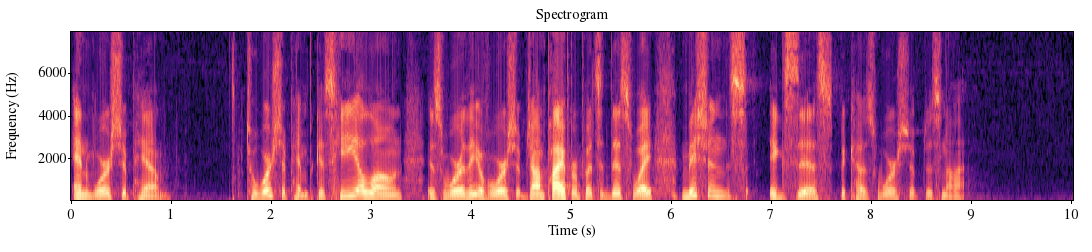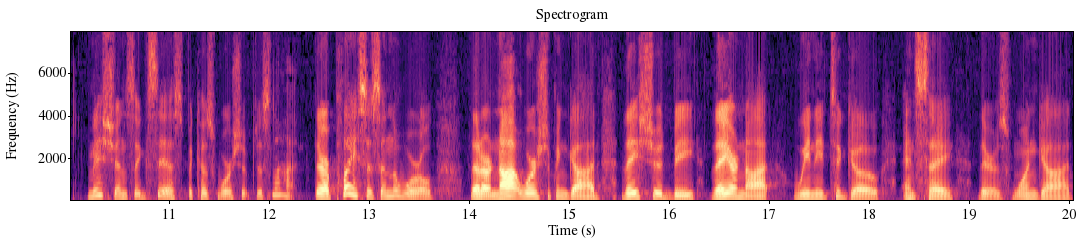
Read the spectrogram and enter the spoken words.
and worship him to worship him because he alone is worthy of worship. John Piper puts it this way missions exist because worship does not. Missions exist because worship does not. There are places in the world that are not worshiping God. They should be, they are not. We need to go and say, there is one God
